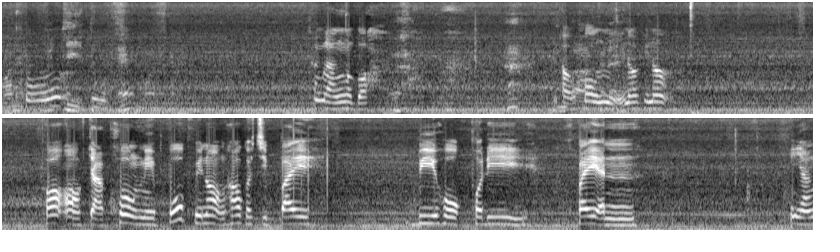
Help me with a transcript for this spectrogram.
มันโอ้กี่ตูดแท้มัน ข้างหลังก็บ่เขาโค้งนี่เนาะพี่น้องพอออกจากโค้งนี่ปุ๊บพี่น้องเขาก็จิบไป B6 พอดีไปอันอิหยัง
